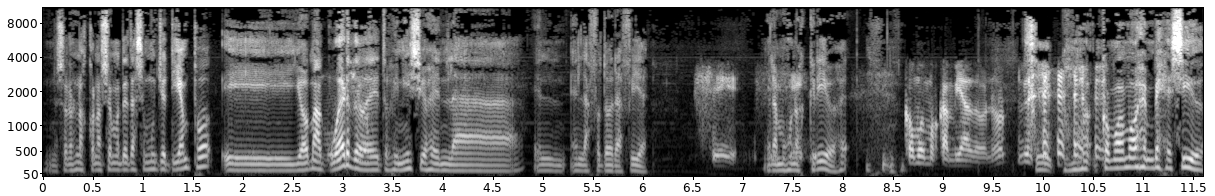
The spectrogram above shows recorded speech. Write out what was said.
nosotros nos conocemos desde hace mucho tiempo y yo me acuerdo Mucho. de tus inicios en la, en, en la fotografía. Sí. Éramos sí. unos críos, ¿eh? Cómo hemos cambiado, ¿no? Sí, como hemos envejecido.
